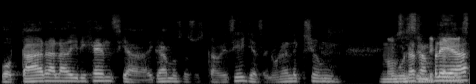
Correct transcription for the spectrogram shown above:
votar a la dirigencia, digamos, a sus cabecillas en una elección, no en una asamblea.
